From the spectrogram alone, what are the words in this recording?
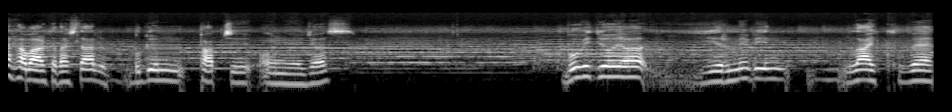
Merhaba arkadaşlar. Bugün PUBG oynayacağız. Bu videoya 20.000 like ve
